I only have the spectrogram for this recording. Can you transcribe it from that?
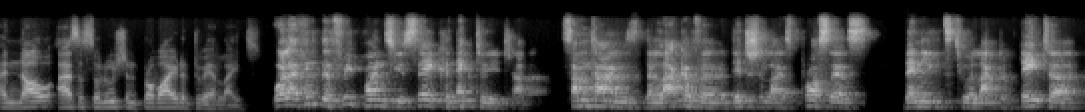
and now as a solution provider to airlines? Well, I think the three points you say connect to each other. Sometimes the lack of a digitalized process then leads to a lack of data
